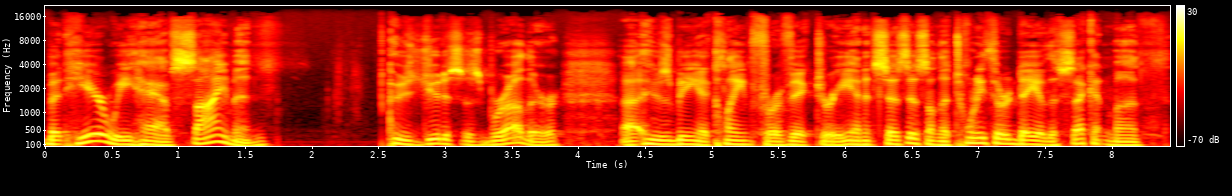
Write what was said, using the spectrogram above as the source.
But here we have Simon who's Judas's brother, uh, who's being acclaimed for a victory. And it says this on the 23rd day of the second month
